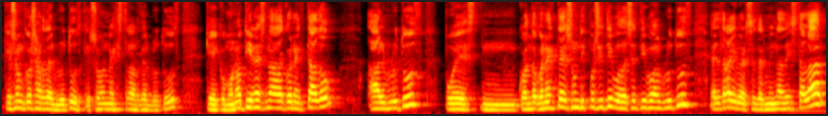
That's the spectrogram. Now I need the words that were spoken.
que son cosas del Bluetooth, que son extras del Bluetooth, que como no tienes nada conectado al Bluetooth, pues mm, cuando conectes un dispositivo de ese tipo al Bluetooth, el driver se termina de instalar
